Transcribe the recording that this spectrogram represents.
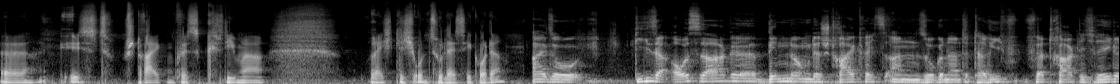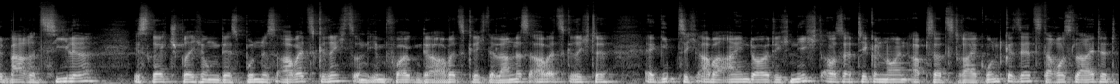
äh, ist Streiken fürs Klima rechtlich unzulässig, oder? Also diese Aussage, Bindung des Streikrechts an sogenannte tarifvertraglich regelbare Ziele, ist Rechtsprechung des Bundesarbeitsgerichts und ihm folgen der Arbeitsgerichte Landesarbeitsgerichte, ergibt sich aber eindeutig nicht aus Artikel 9 Absatz 3 Grundgesetz. Daraus leitet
